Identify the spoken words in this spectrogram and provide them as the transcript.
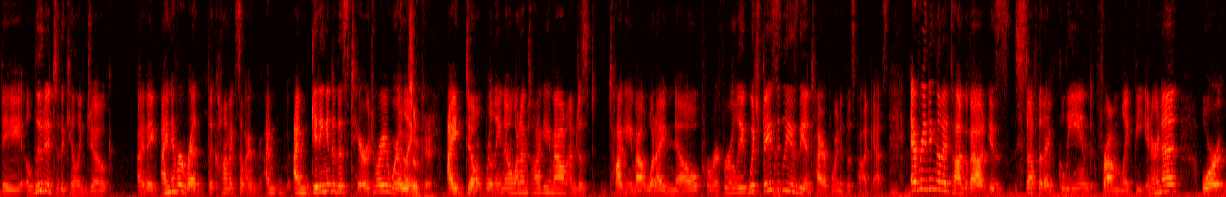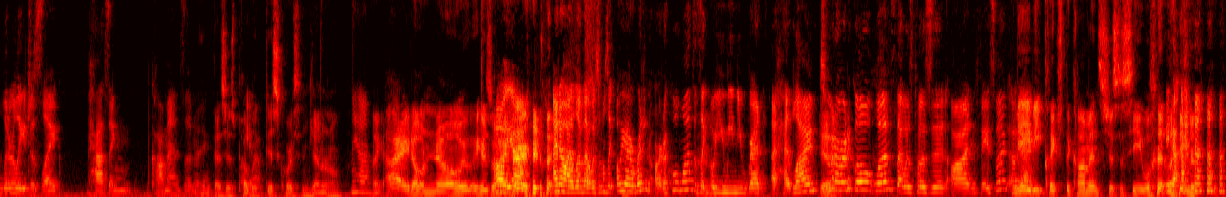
they alluded to the killing joke. I think I never read the comic, so I, I'm I'm getting into this territory where like okay. I don't really know what I'm talking about. I'm just talking about what I know peripherally, which basically is the entire point of this podcast. Mm-hmm. Everything that I talk about is stuff that I've gleaned from like the internet or literally just like passing comments and I think that's just public Yeah. discourse in general. yeah. Like, I don't know. Here's what Oh, I yeah. heard. I know, I love that when someone's like, "Oh yeah, I read an article once." It's like, "Oh, you mean you read a headline to Yeah. an article once that was posted on Facebook?" Okay. Maybe clicked the comments just to see what. like, you know.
